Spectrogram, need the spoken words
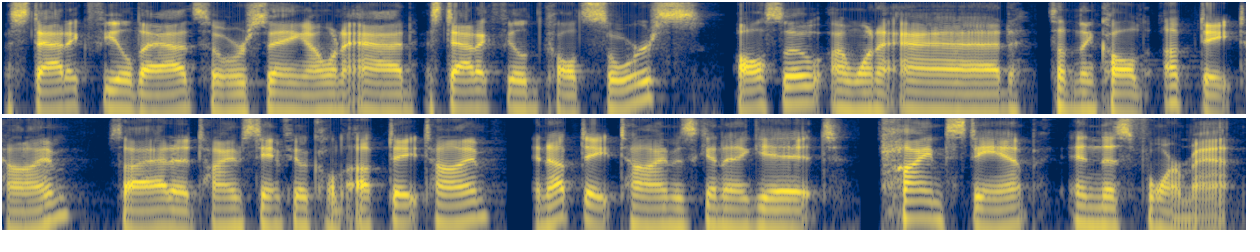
a static field add. So we're saying I want to add a static field called source. Also, I want to add something called update time. So I added a timestamp field called update time. And update time is going to get timestamp in this format.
